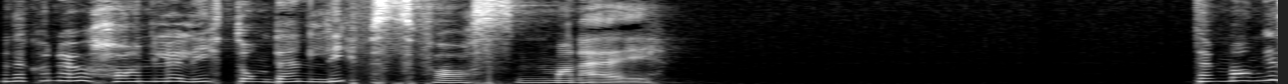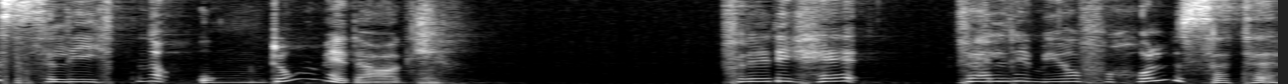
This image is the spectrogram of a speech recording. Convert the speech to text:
Men det kan òg handle litt om den livsfasen man er i. Det er mange slitne ungdom i dag. Fordi de har veldig mye å forholde seg til.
